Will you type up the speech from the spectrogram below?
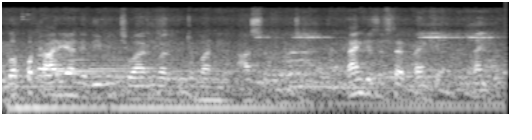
ఈ గొప్ప కార్యాన్ని దీవించి వారిని వారి కుటుంబాన్ని ఆశీర్వదించారు thank you sister thank you thank you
